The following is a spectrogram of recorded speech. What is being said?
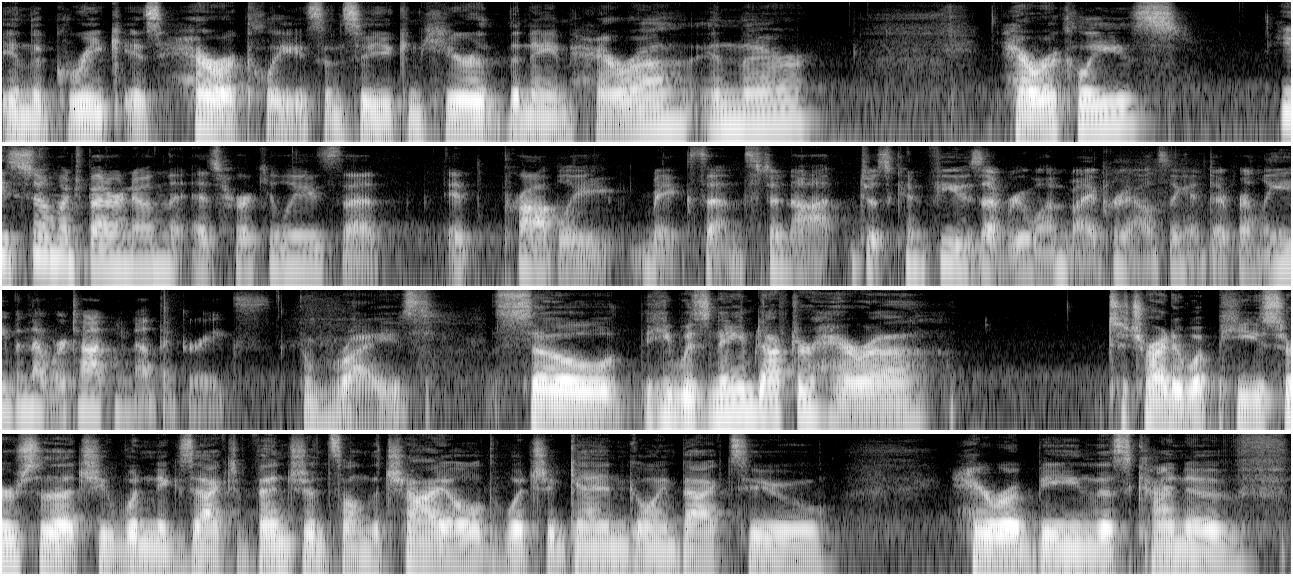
in the Greek is Heracles, and so you can hear the name Hera in there. Heracles. He's so much better known as Hercules that it probably makes sense to not just confuse everyone by pronouncing it differently, even though we're talking about the Greeks. Right. So he was named after Hera to try to appease her so that she wouldn't exact vengeance on the child, which again, going back to Hera being this kind of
